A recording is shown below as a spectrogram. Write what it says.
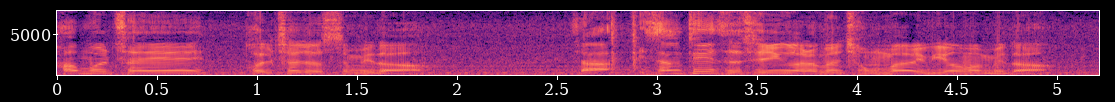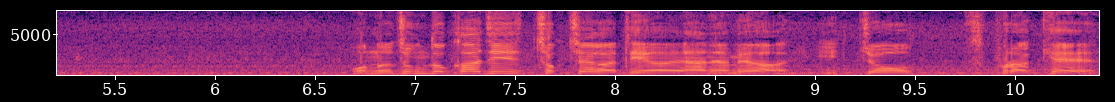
화물차에 걸쳐졌습니다. 자 이 상태에서 스윙을 하면 정말 위험합니다. 어느 정도까지 적재가 되어야 하냐면 이쪽 스프라켓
